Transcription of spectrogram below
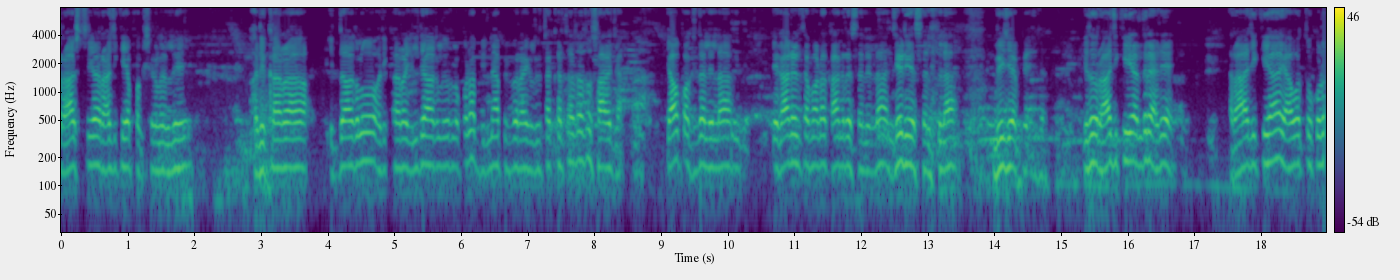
ರಾಷ್ಟ್ರೀಯ, ರಾಜಕೀಯ ಪಕ್ಷಗಳಲ್ಲಿ ಅಧಿಕಾರ ಇದ್ದಾಗಲೂ, ಅಧಿಕಾರ ಇಲ್ಲದೇ ಆಗಲಿರಲು ಕೂಡ ಭಿನ್ನಾಭಿಪ್ರಾಯಗಳಿರ್ತಕ್ಕಂಥದ್ದು ಅದು ಸಹಜ. ಯಾವ ಪಕ್ಷದಲ್ಲಿಲ್ಲ. ಈಗ ಆಡಳಿತ ಮಾಡೋ ಕಾಂಗ್ರೆಸ್ಸಲ್ಲಿಲ್ಲ, ಜೆ ಡಿ ಎಸ್ಸಲ್ಲಿಲ್ಲ, ಬಿ ಜೆ ಪಿ ಇದೆ. ರಾಜಕೀಯ ಅಂದರೆ ಅದೇ. ರಾಜಕೀಯ ಯಾವತ್ತೂ ಕೂಡ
